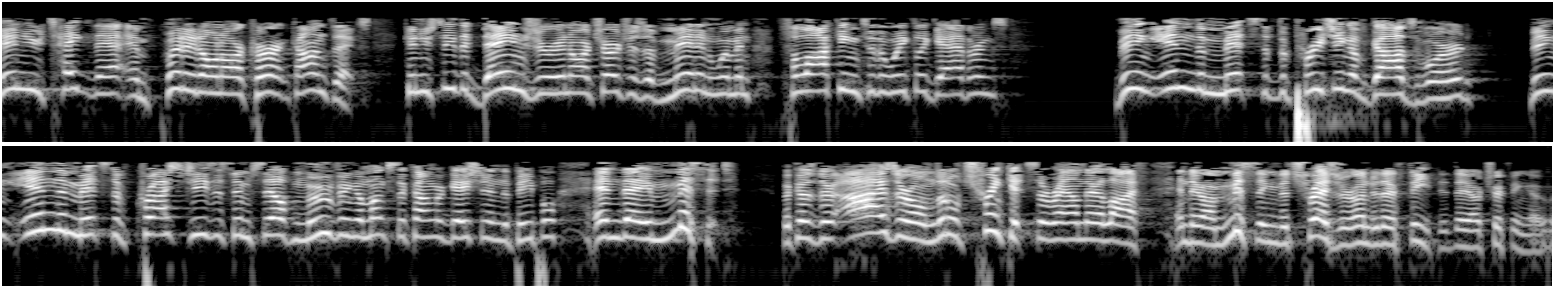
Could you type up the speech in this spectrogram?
Can you take that and put it on our current context? Can you see the danger in our churches of men and women flocking to the weekly gatherings, being in the midst of the preaching of God's Word, being in the midst of Christ Jesus Himself moving amongst the congregation and the people, and they miss it because their eyes are on little trinkets around their life and they are missing the treasure under their feet that they are tripping over.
